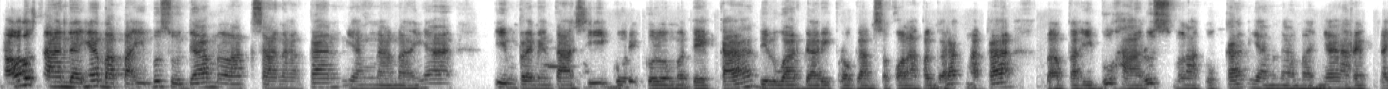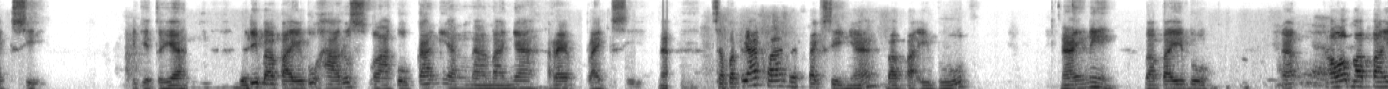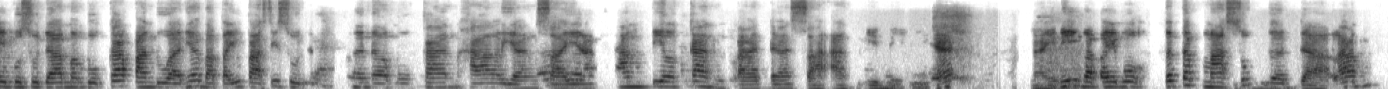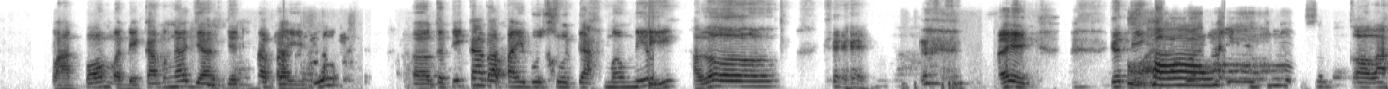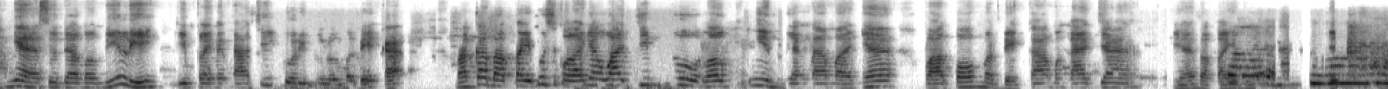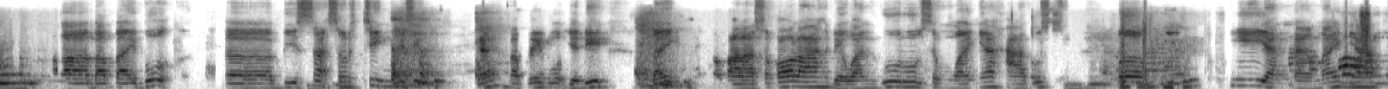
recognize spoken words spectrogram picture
kalau seandainya Bapak Ibu sudah melaksanakan yang namanya implementasi kurikulum merdeka di luar dari program sekolah penggerak, maka Bapak Ibu harus melakukan yang namanya refleksi. Begitu ya. Jadi Bapak Ibu harus melakukan yang namanya refleksi. Nah, seperti apa refleksinya Bapak Ibu? Nah, ini Bapak Ibu. Nah, kalau Bapak Ibu sudah membuka panduannya, Bapak Ibu pasti sudah menemukan hal yang saya tampilkan pada saat ini. Ya. Nah, ini Bapak Ibu tetap masuk ke dalam platform Merdeka Mengajar. Jadi Bapak Ibu, eh, ketika Bapak Ibu sudah memilih, halo, oke, baik, ketika sekolahnya sudah memilih implementasi kurikulum merdeka, maka Bapak Ibu sekolahnya wajib tuh login yang namanya platform Merdeka Mengajar ya Bapak Ibu. Jadi, uh, Bapak Ibu uh, bisa searching di situ ya Bapak Ibu. Jadi baik kepala sekolah, dewan guru semuanya harus memilih yang namanya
